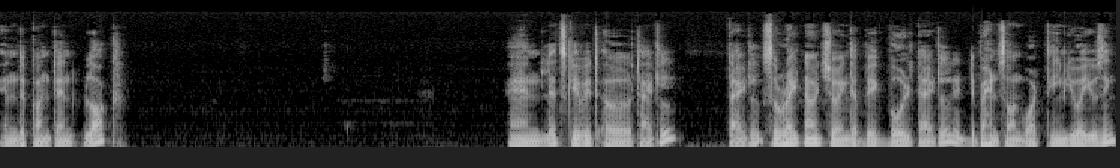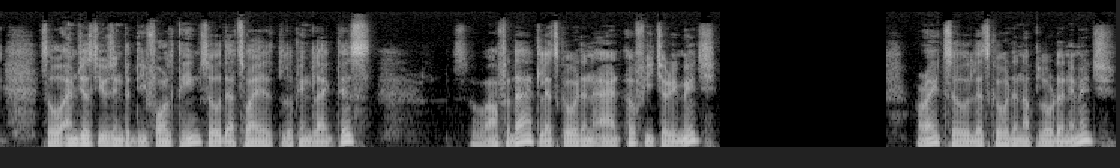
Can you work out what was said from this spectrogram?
in the content block. And let's give it a title. Title. So right now it's showing the big bold title. It depends on what theme you are using. So i'm just using the default theme. So that's why it's looking like this. So after that let's go ahead and add a feature image. All right. So let's go ahead and upload an image.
